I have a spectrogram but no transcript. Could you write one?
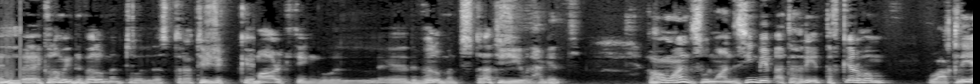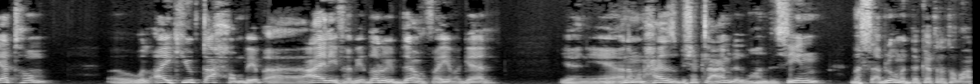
ال economic development وال strategic marketing وال development strategy والحاجات دي. فهو مهندس والمهندسين بيبقى طريقه تفكيرهم وعقلياتهم وال IQ بتاعهم بيبقى عالي فبيقدروا يبدعوا في أي مجال. يعني أنا منحاز بشكل عام للمهندسين بس قبلهم الدكاترة طبعا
